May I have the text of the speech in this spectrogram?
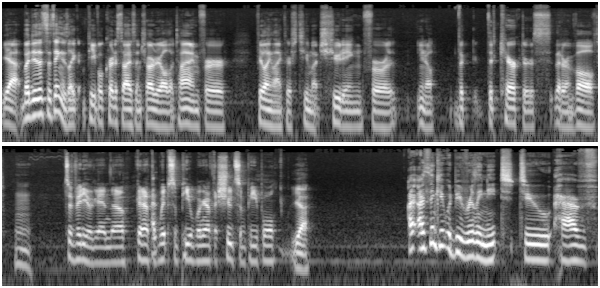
yeah, but that's the thing is like people criticize Uncharted all the time for feeling like there's too much shooting for you know the the characters that are involved. Hmm. It's a video game though. Gonna have to whip some people. We're gonna have to shoot some people. Yeah, I, I think it would be really neat to have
